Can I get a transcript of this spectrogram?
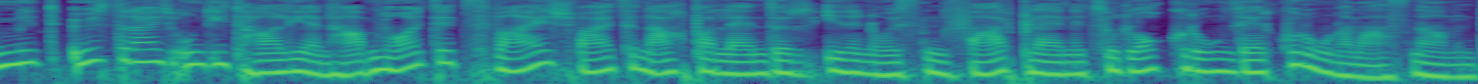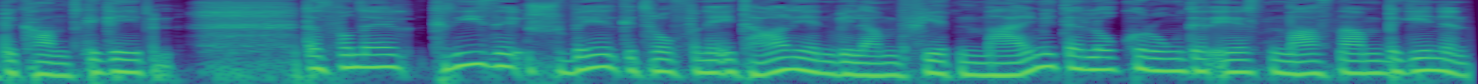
Mit Österreich und Italien haben heute zwei Schweizer Nachbarländer ihre neuesten Fahrpläne zur Lockerung der Corona-Maßnahmen bekannt gegeben. Das von der Krise schwer getroffene Italien will am 4. Mai mit der Lockerung der ersten Maßnahmen beginnen.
